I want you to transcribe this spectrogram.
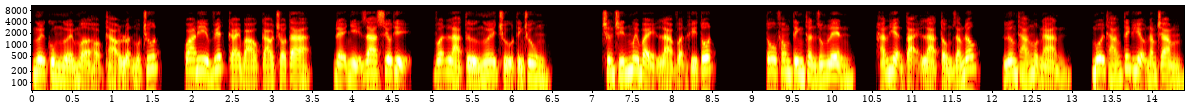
Ngươi cùng người mở họp thảo luận một chút, qua đi viết cái báo cáo cho ta, đệ nhị gia siêu thị, vẫn là từ ngươi chủ tính chung. Chương 97 là vận khí tốt. Tô Phong tinh thần rung lên, hắn hiện tại là tổng giám đốc, lương tháng 1 ngàn, mỗi tháng tích hiệu 500,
